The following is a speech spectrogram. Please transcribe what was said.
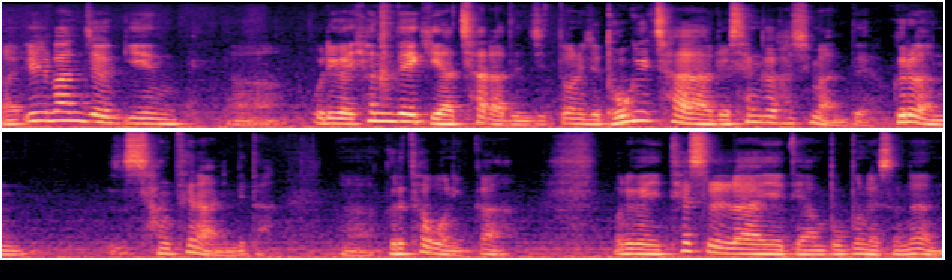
어, 일반적인 어, 우리가 현대 기아차라든지 또는 이제 독일차를 생각하시면 안 돼요. 그런 상태는 아닙니다. 어, 그렇다 보니까 우리가 이 테슬라에 대한 부분에서는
